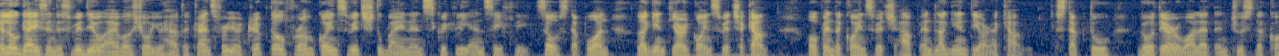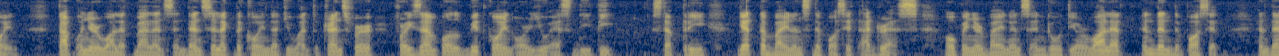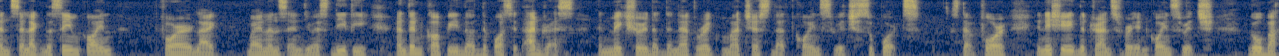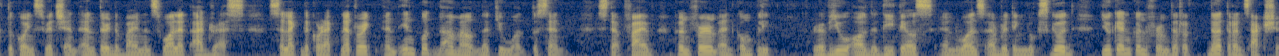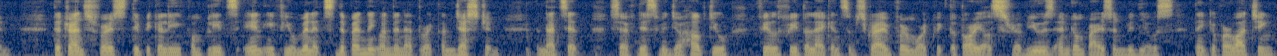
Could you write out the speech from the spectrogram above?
Hello guys, in this video I will show you how to transfer your crypto from CoinSwitch to Binance quickly and safely. So step 1, log into your CoinSwitch account. Open the CoinSwitch app and log into your account. Step 2, go to your wallet and choose the coin. Tap on your wallet balance and then select the coin that you want to transfer, for example, Bitcoin or USDT. Step 3, get the Binance deposit address. Open your Binance and go to your wallet and then deposit. And then select the same coin for like Binance and USDT and then copy the deposit address and make sure that the network matches that CoinSwitch supports. Step 4. Initiate the transfer in CoinSwitch. Go back to CoinSwitch and enter the Binance wallet address. Select the correct network and input the amount that you want to send. Step 5. Confirm and complete. Review all the details and once everything looks good, you can confirm the, the transaction. The transfers typically completes in a few minutes depending on the network congestion. And that's it. So if this video helped you, feel free to like and subscribe for more quick tutorials, reviews, and comparison videos. Thank you for watching.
